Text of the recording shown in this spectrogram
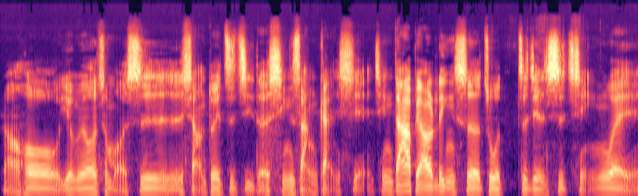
然后有没有什么是想对自己的欣赏感谢？请大家不要吝啬做这件事情，因为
